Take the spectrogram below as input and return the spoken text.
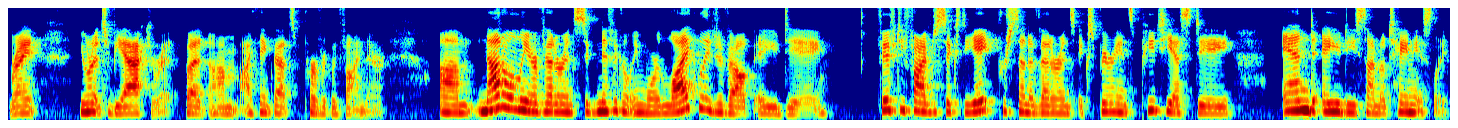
right? You want it to be accurate, but um, I think that's perfectly fine there. Um, not only are veterans significantly more likely to develop AUD, 55 to 68% of veterans experience PTSD and AUD simultaneously.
